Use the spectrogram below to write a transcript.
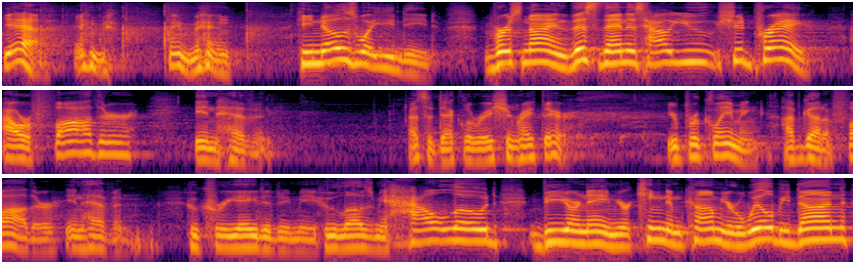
yeah, amen. amen. He knows what you need. Verse 9, this then is how you should pray Our Father in heaven. That's a declaration right there. You're proclaiming, I've got a Father in heaven who created me, who loves me. Hallowed be your name. Your kingdom come, your will be done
